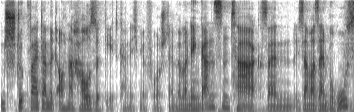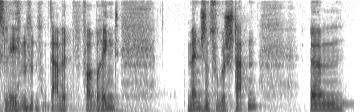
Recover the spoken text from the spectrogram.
ein Stück weit damit auch nach Hause geht, kann ich mir vorstellen. Wenn man den ganzen Tag sein, ich sag mal, sein Berufsleben damit verbringt, Menschen zu bestatten, ähm,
